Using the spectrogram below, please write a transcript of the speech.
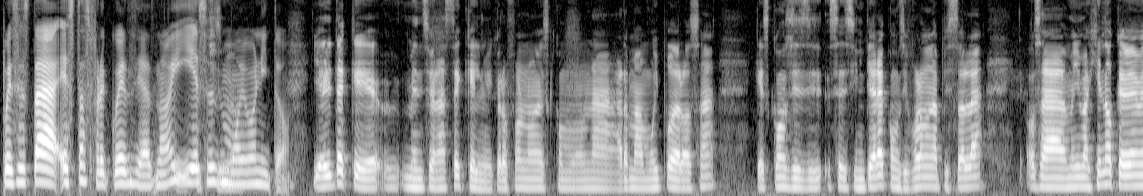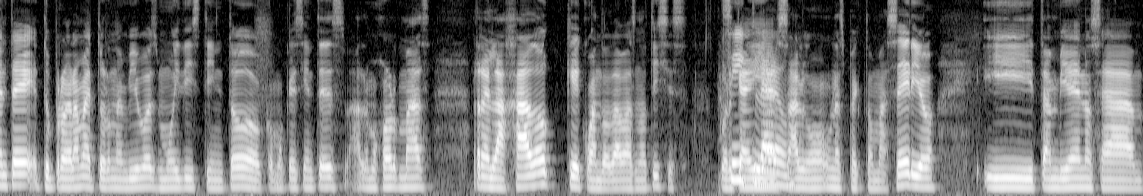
pues esta, estas frecuencias, ¿no? Y eso es muy bonito. Y ahorita que mencionaste que el micrófono es como una arma muy poderosa, que es como si se sintiera como si fuera una pistola. O sea, me imagino que obviamente tu programa de turno en vivo es muy distinto, como que sientes a lo mejor más relajado que cuando dabas noticias. Porque ahí es algo, un aspecto más serio. Y también, o sea,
